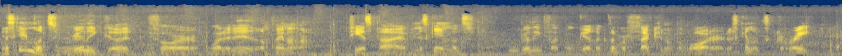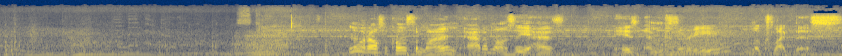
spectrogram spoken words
This game looks really good for what it is. I'm playing on a PS5, and this game looks really fucking good. Look at the reflection of the water. This game looks great. You know what also comes to mind? Adam LZ has his M3 looks like this.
